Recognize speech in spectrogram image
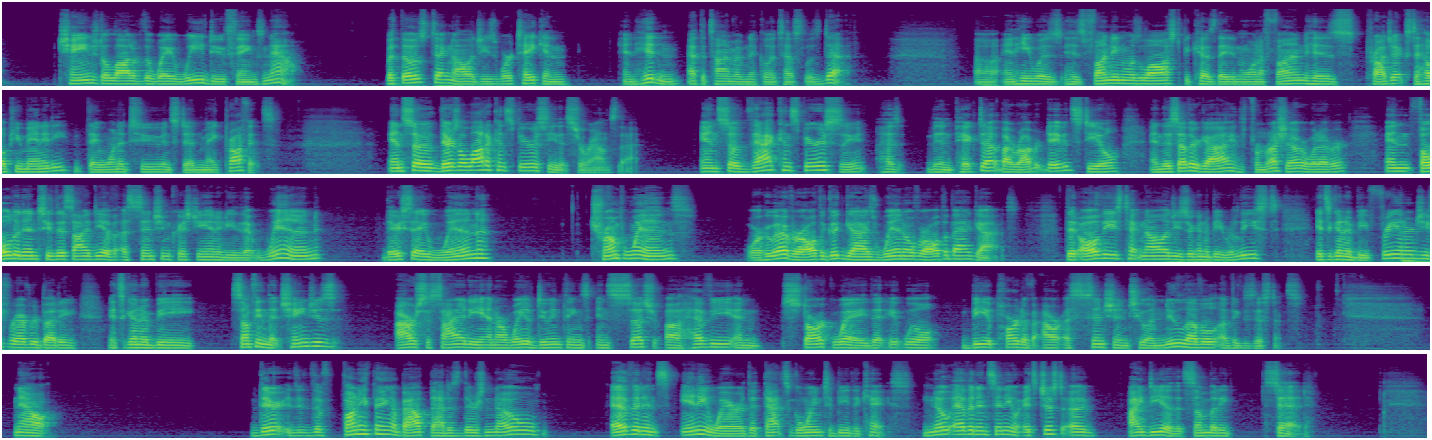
changed a lot of the way we do things now. But those technologies were taken and hidden at the time of Nikola Tesla's death. Uh, and he was his funding was lost because they didn't want to fund his projects to help humanity. They wanted to instead make profits. And so there's a lot of conspiracy that surrounds that. And so that conspiracy has been picked up by Robert David Steele and this other guy from Russia or whatever, and folded into this idea of ascension Christianity that when they say when Trump wins, or whoever, all the good guys win over all the bad guys, that all these technologies are going to be released. It's going to be free energy for everybody. It's going to be something that changes our society and our way of doing things in such a heavy and stark way that it will be a part of our ascension to a new level of existence. Now, there the funny thing about that is there's no evidence anywhere that that's going to be the case. No evidence anywhere. It's just a idea that somebody said.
